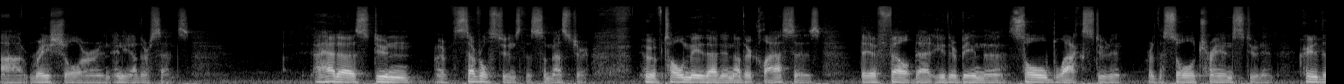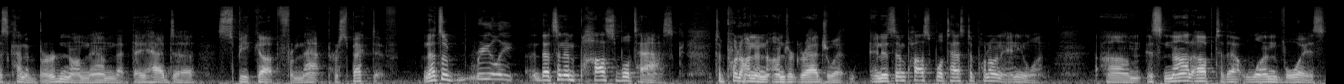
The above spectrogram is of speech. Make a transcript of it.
uh, racial or in any other sense. I had a student, or several students this semester, who have told me that in other classes, they have felt that either being the sole black student or the sole trans student created this kind of burden on them that they had to speak up from that perspective. And that's a really, that's an impossible task to put on an undergraduate, and it's an impossible task to put on anyone. Um, it's not up to that one voice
